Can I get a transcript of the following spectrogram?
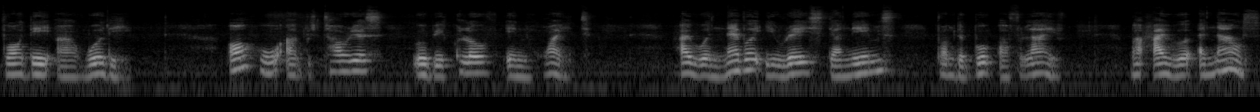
for they are worthy. All who are victorious will be clothed in white. I will never erase their names from the book of life, but I will announce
